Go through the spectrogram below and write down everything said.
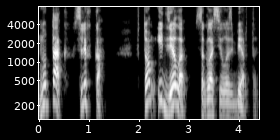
«Ну так, слегка». «В том и дело», — согласилась Берта.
